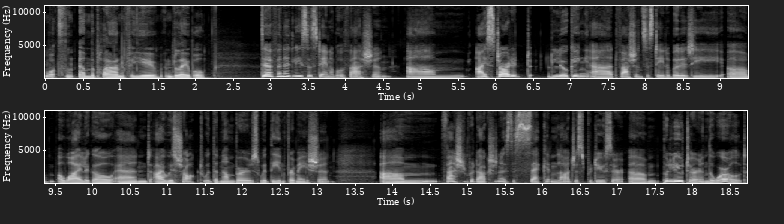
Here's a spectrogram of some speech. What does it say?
what's the, on the plan for you and the label? Definitely sustainable fashion. Um, I started looking at fashion sustainability um, a while ago, and I was shocked with the numbers, with the information. Um, fashion production is the second largest producer, um, polluter in the world,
